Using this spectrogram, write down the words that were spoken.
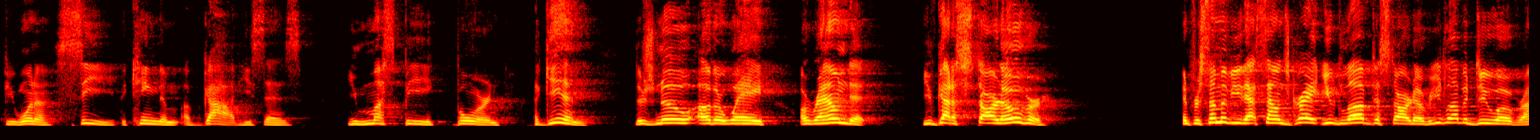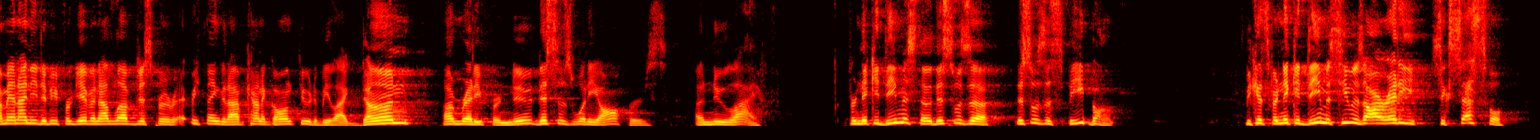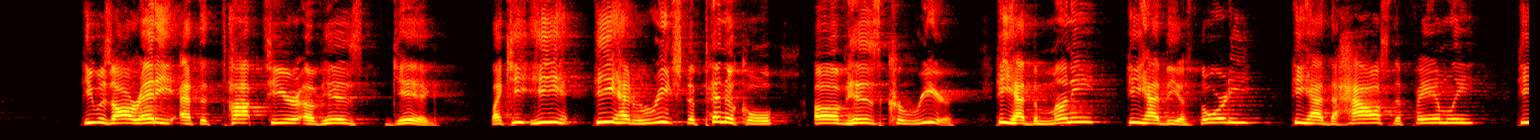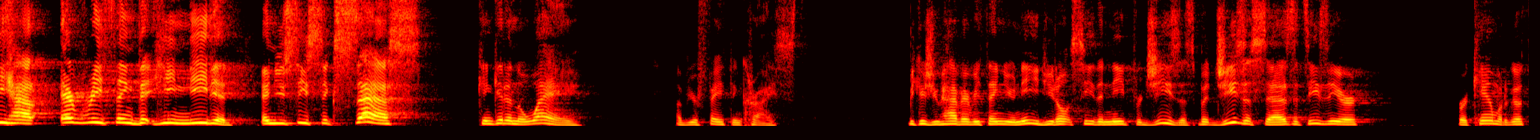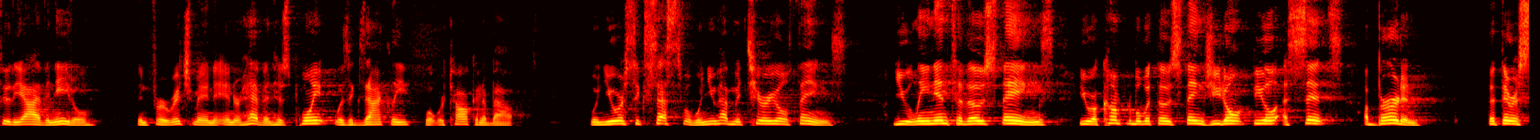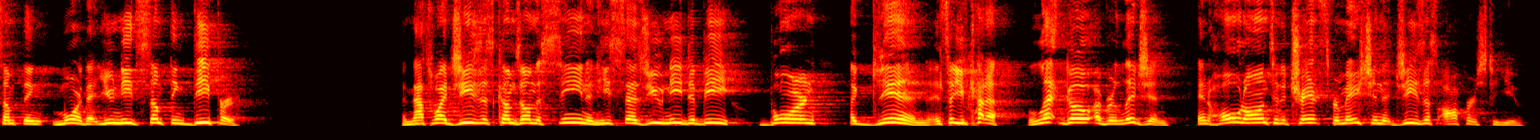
If you want to see the kingdom of God, he says, you must be born again. There's no other way around it. You've got to start over. And for some of you, that sounds great. You'd love to start over. You'd love a do over. I mean, I need to be forgiven. I'd love just for everything that I've kind of gone through to be like, done. I'm ready for new. This is what he offers a new life. For Nicodemus, though, this was a, this was a speed bump. Because for Nicodemus, he was already successful. He was already at the top tier of his gig. Like he, he, he had reached the pinnacle of his career. He had the money, he had the authority, he had the house, the family, he had everything that he needed. And you see, success can get in the way of your faith in Christ. Because you have everything you need, you don't see the need for Jesus. But Jesus says it's easier for a camel to go through the eye of a needle than for a rich man to enter heaven. His point was exactly what we're talking about. When you are successful, when you have material things, you lean into those things, you are comfortable with those things, you don't feel a sense, a burden that there is something more, that you need something deeper. And that's why Jesus comes on the scene and he says, You need to be born again. And so you've got to let go of religion and hold on to the transformation that Jesus offers to you.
